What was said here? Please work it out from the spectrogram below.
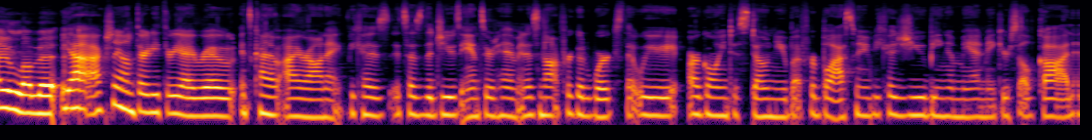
I love it. Yeah, actually on 33 I wrote it's kind of ironic because it says the Jews answered him, It is not for good works that we are going to stone you, but for blasphemy because you being a man make yourself God.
